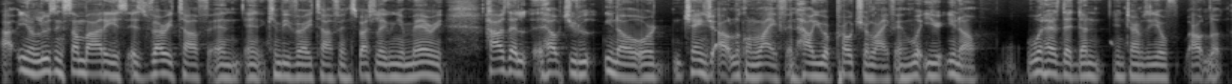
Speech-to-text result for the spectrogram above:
uh, you know, losing somebody is, is very tough and and can be very tough, and especially when you're married. How has that helped you? You know, or change your outlook on life and how you approach your life and what you you know, what has that done in terms of your outlook?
